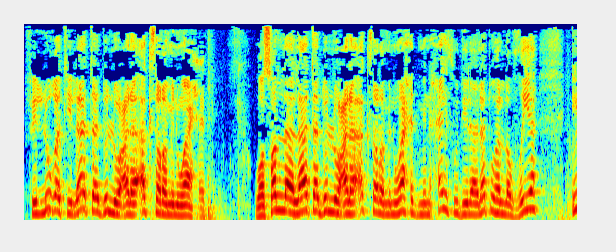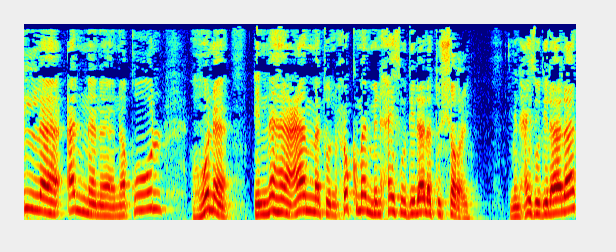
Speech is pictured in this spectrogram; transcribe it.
في اللغة لا تدل على أكثر من واحد وصلى لا تدل على أكثر من واحد من حيث دلالتها اللفظية إلا أننا نقول هنا إنها عامة حكما من حيث دلالة الشرع من حيث دلالة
